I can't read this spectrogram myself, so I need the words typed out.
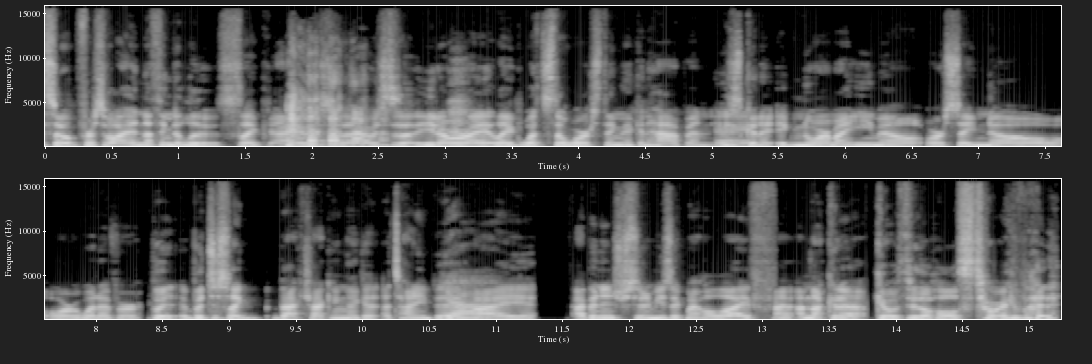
So first of all, I had nothing to lose. Like I was, I was, uh, you know, right? Like, what's the worst thing that can happen? He's gonna ignore my email or say no or whatever. But, but just like backtracking like a, a tiny bit, Yeah. I. I've been interested in music my whole life. I'm not gonna go through the whole story, but,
